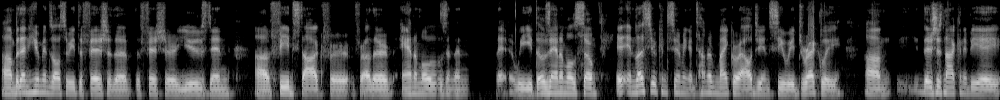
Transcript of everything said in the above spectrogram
Um, but then humans also eat the fish, or the the fish are used in uh, feedstock for for other animals, and then we eat those animals. So unless you're consuming a ton of microalgae and seaweed directly, um, there's just not going to be a,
